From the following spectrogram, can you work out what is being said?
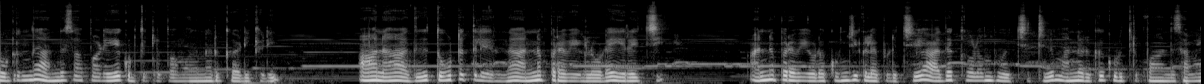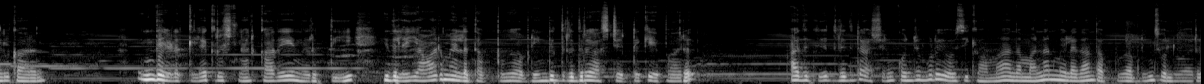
தொடர்ந்து அந்த சாப்பாடையே கொடுத்துட்ருப்பான் மன்னருக்கு அடிக்கடி. ஆனால் அது தோட்டத்தில் இருந்த அன்னப்பறவைகளோட இறைச்சி. அன்னப்பறவையோட குஞ்சுகளை பிடிச்சி அதை குழம்பு வச்சுட்டு மன்னருக்கு கொடுத்துருப்பான் அந்த சமையல்காரன். இந்த இடத்துல கிருஷ்ணர் கதையை நிறுத்தி இதில் யார் மேலே தப்பு? அப்படின்ட்டு திருதராஷ்டிரிட்ட கேட்பார் அதுக்கு திருதராஷ்டிரன் கொஞ்சம் கூட யோசிக்காமல் அந்த மன்னன் மேலே தான் தப்பு அப்படின்னு சொல்லுவார்.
